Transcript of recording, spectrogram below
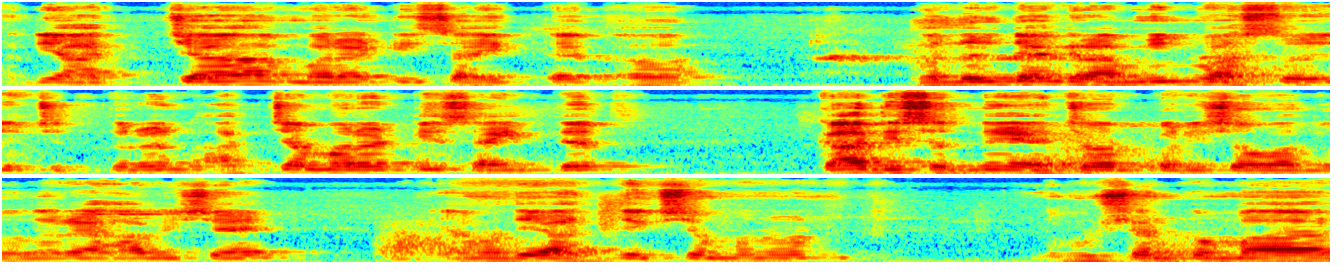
आणि आजच्या मराठी साहित्य बदलत्या ग्रामीण वास्तवाचे चित्रण आजच्या मराठी साहित्यात का दिसत नाही याच्यावर परिसंवाद होणार आहे. हा विषय यामध्ये अध्यक्ष म्हणून भूषण कुमार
